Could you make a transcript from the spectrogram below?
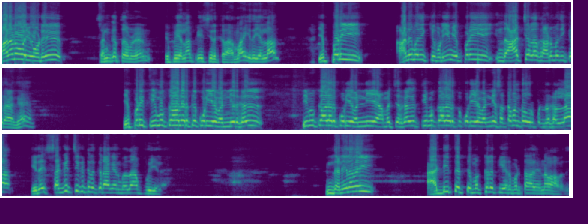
மனநோயோடு சங்கத்தமிழன் இப்படி எல்லாம் பேசியிருக்கிறார்னா இதையெல்லாம் எப்படி அனுமதிக்க முடியும்? எப்படி இந்த ஆட்சியாளர்கள் அனுமதிக்கிறாங்க? எப்படி திமுகவில் இருக்கக்கூடிய வன்னியர்கள் திமுகவில் இருக்கக்கூடிய வன்னிய அமைச்சர்கள் திமுகவில் இருக்கக்கூடிய வன்னிய சட்டமன்ற உறுப்பினர்கள்லாம் இதை சகிச்சுக்கிட்டு இருக்கிறாங்க என்பதுதான் புரியல. இந்த நிலைமை அடித்தட்டு மக்களுக்கு ஏற்பட்டால் என்னவாவது?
